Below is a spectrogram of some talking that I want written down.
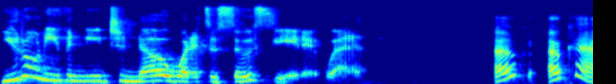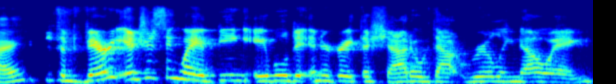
you don't even need to know what it's associated with. Okay. okay. It's a very interesting way of being able to integrate the shadow without really knowing.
